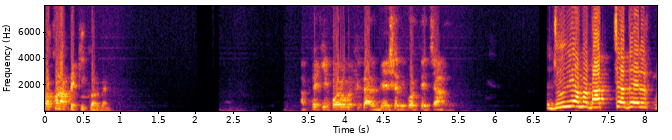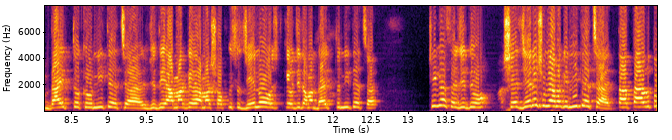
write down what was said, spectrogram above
তখন আপনি কি করবেন? আপনি কি পরবর্তীতে আর বিয়ে শাদী করতে চান? যদি আমার বাচ্চাদের দায়িত্ব কেউ নিতে চায় যদি আমাকে আমার সবকিছু জেনেও কেউ যদি আমার দায়িত্ব নিতে চায় ঠিক আছে যদি সে জেনে শুনে আমাকে নিতে চায় তা তারও তো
